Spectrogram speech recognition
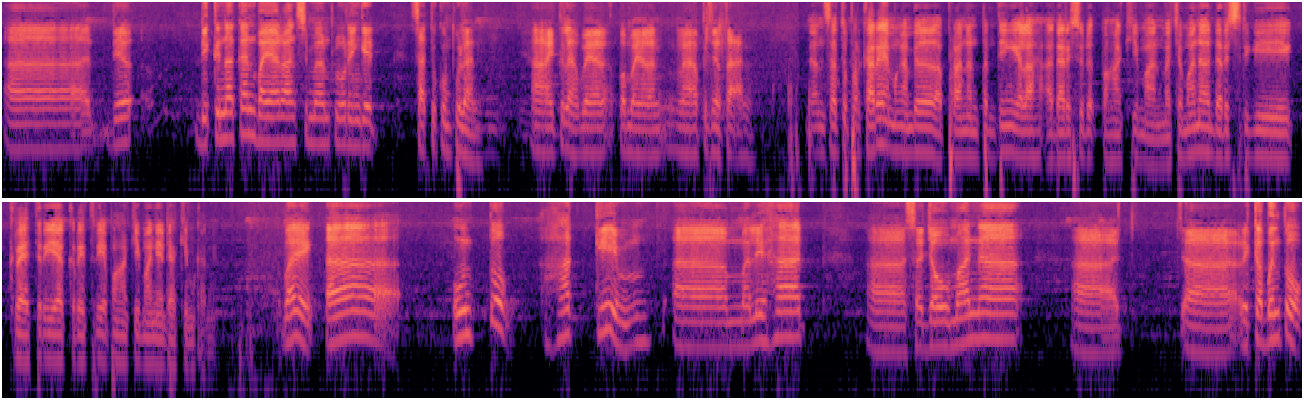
uh, dia dikenakan bayaran RM90 satu kumpulan. Uh, itulah bayar, pembayaran uh, penyertaan. Dan satu perkara yang mengambil peranan penting ialah dari sudut penghakiman. Macam mana dari segi kriteria-kriteria penghakiman yang dihakimkan? Baik, uh, untuk hakim uh, melihat uh, sejauh mana uh, uh, reka bentuk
